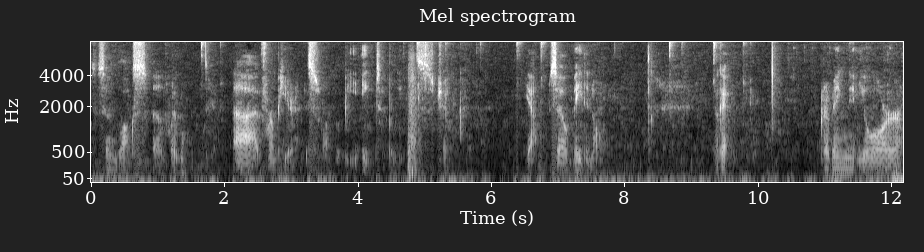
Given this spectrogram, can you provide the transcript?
So seven blocks of white wall. Uh, from here, this one would be eight, I believe. Let's check. Yeah, so eight in all. Okay. Grabbing your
